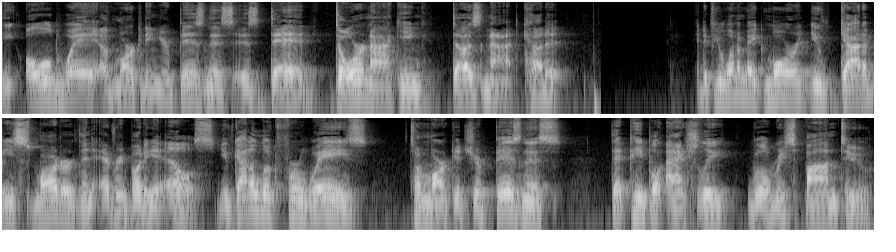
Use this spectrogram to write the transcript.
The old way of marketing your business is dead. Door knocking does not cut it. And if you want to make more, you've got to be smarter than everybody else. You've got to look for ways to market your business that people actually will respond to.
